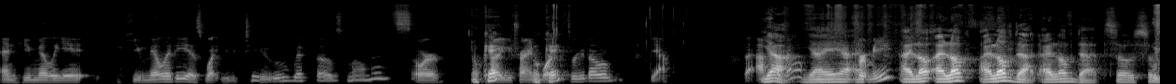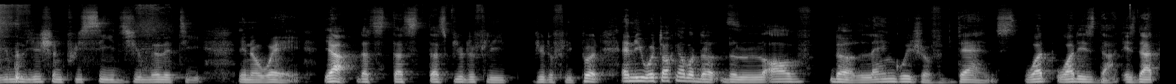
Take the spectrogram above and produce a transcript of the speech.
and humiliate humility is what you do with those moments, or okay how you try and okay. work through those. Yeah, yeah yeah yeah, yeah. For me, I love I love I love that. I love that. So so humiliation precedes humility in a way. Yeah, that's that's that's beautifully beautifully put. And you were talking about the the love the language of dance. What what is that? Is that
